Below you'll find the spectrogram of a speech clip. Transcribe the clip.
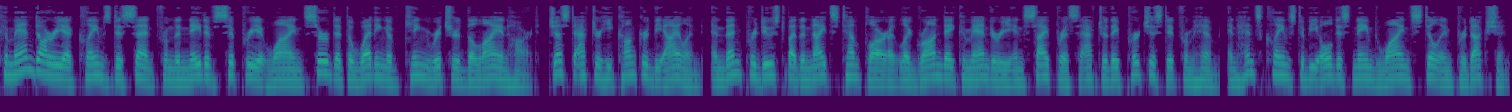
Commandaria claims descent from the native Cypriot wine served at the wedding of King Richard the Lionheart, just after he conquered the island, and then produced by the Knights Templar at La Grande Commanderie in Cyprus after they purchased it from him, and hence claims to be oldest named wine still in production.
